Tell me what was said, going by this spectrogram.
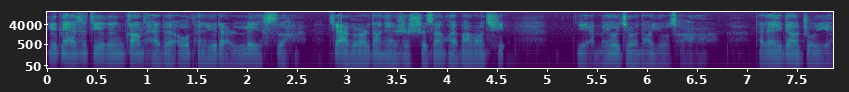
，UPST 跟刚才的 Open 有点类似哈，价格当前是十三块八毛七，也没有进入到右侧啊。大家一定要注意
